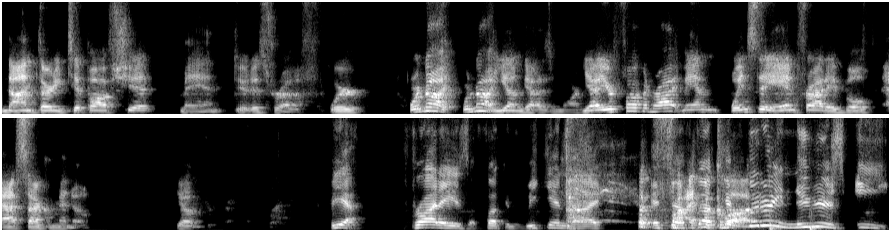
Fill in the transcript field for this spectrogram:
9:30 tip-off shit, man, dude, it's rough. We're we're not we're not young guys anymore. Yeah, you're fucking right, man. Wednesday and Friday both at Sacramento. Yep. yeah, Friday is a fucking weekend night. It's a fucking, it's literally New Year's Eve.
